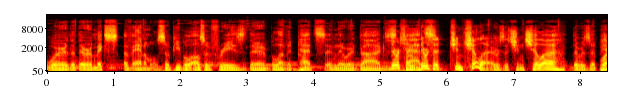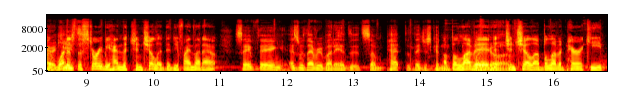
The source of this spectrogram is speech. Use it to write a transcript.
were that there were a mix of animals. So people also freeze their beloved pets, and there were dogs. There some. There was a chinchilla. There was a chinchilla. There was a parakeet. What, what is the story behind the chinchilla? Did you find that out? Same thing as with everybody. It's, it's some pet that they just couldn't. A beloved chinchilla, beloved parakeet,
